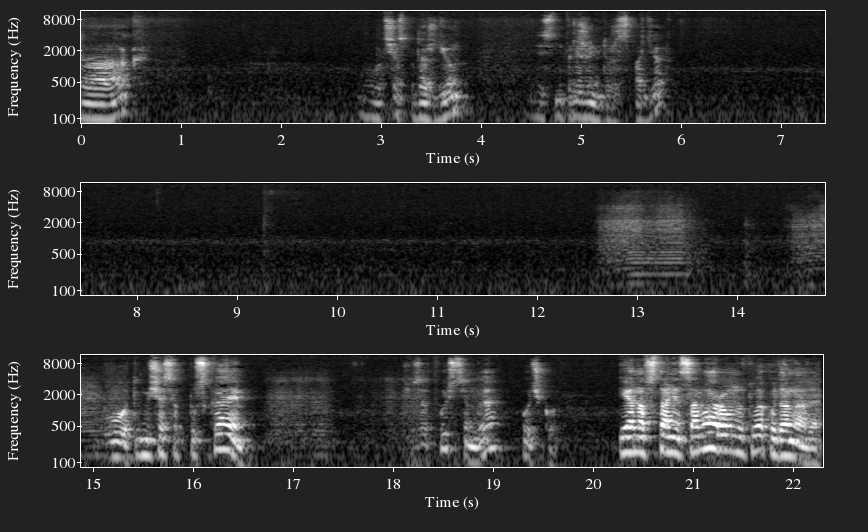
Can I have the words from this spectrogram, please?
так. Вот, сейчас подождем. Здесь напряжение тоже спадет. Вот, и мы сейчас отпускаем. Сейчас отпустим, да, почку. И она встанет сама ровно туда, куда надо.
